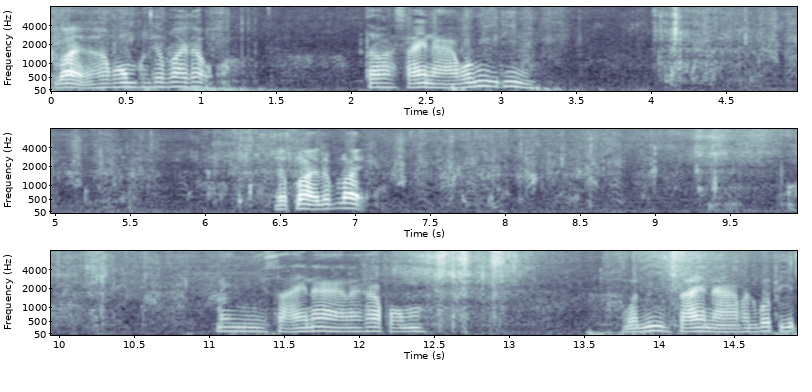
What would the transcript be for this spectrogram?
บร้อยแล้วครับผมเรียบร้อยแล้ว แต่ว่าสายหนาว่ามีที่นี่เรียบร้อยเรียบร้อยไม่มีสายหน้านะครับ ผม วันนี้สายหนาพันปติด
